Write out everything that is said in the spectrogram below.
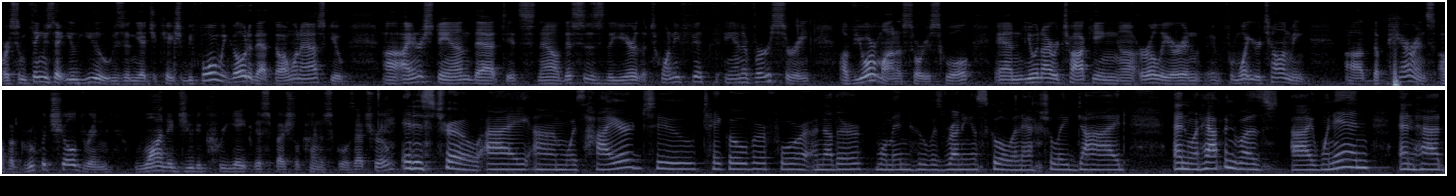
or some things that you use in the education. Before we go to that, though, I want to ask you, uh, I understand that it's now, this is the year, the 25th anniversary of your Montessori school, and you and I were talking uh, earlier, and, and from what you're telling me, uh, the parents of a group of children wanted you to create this special kind of school. Is that true? It is true. I um, was hired to take over for another woman who was running a school and actually died. And what happened was I went in and had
